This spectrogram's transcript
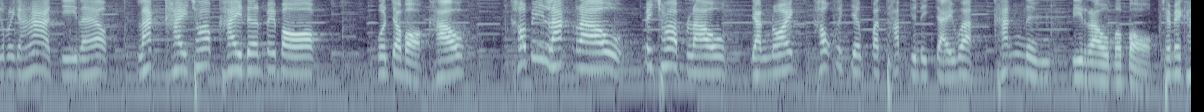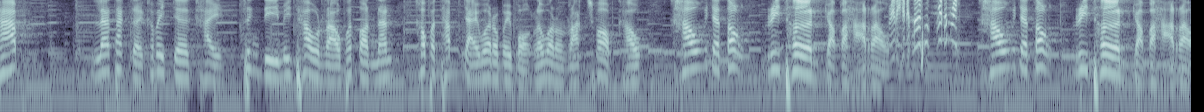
กำลังจะ 5G แล้ว รักใครชอบใครเดินไปบอก ควรจะบอกเขา เขาไม่รักเราไม่ชอบเราอย่างน้อยเขาก็ยังประทับอยู่ในใจว่าครั้งหนึ่งมีเรามาบอกใช่ไหมครับ และถ้าเกิดเขาไปเจอใคร ซึ่งดีไม่เท่าเรา เพราะตอนนั้นเขาประทับใจว่าเราไปบอกแล้วว่าเรารักชอบเขา เขาก็จะต้องรีเทิร์นกลับมาหาเรา เขาก็จะต้องรีเทิร์นกลับมาหาเรา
